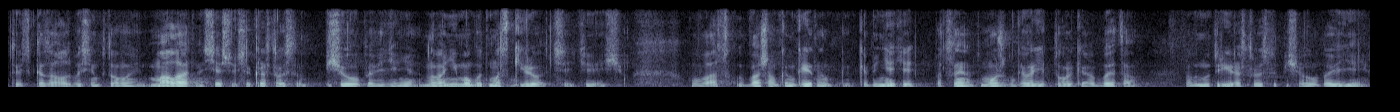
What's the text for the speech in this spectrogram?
То есть, казалось бы, симптомы мало относящиеся к расстройствам пищевого поведения, но они могут маскировать все эти вещи. у вас в вашем конкретном кабинете пациент может говорить только об этом, но внутри расстройства пищевого поведения.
